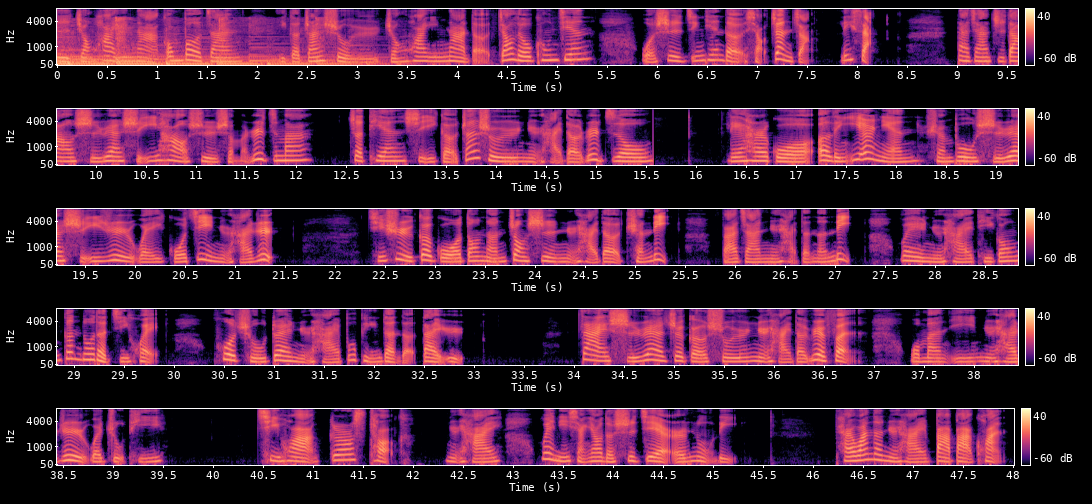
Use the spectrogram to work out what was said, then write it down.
是中华音娜公播站，一个专属于中华音娜的交流空间。我是今天的小站长 Lisa。大家知道十月十一号是什么日子吗？这天是一个专属于女孩的日子哦。联合国二零一二年宣布十月十一日为国际女孩日，期许各国都能重视女孩的权利，发展女孩的能力，为女孩提供更多的机会，破除对女孩不平等的待遇。在十月这个属于女孩的月份。我们以女孩日为主题，企划 Girls Talk，女孩为你想要的世界而努力。台湾的女孩爸爸款，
